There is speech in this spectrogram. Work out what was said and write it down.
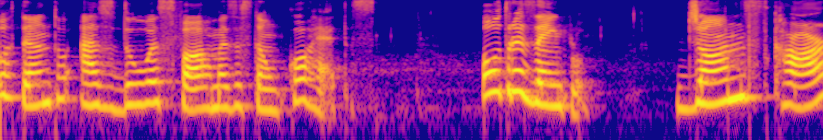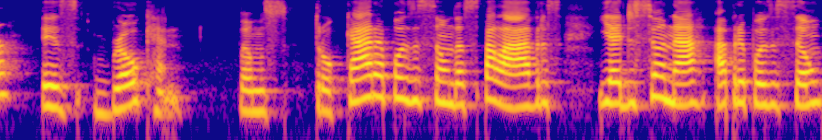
Portanto, as duas formas estão corretas. Outro exemplo: John's car is broken. Vamos trocar a posição das palavras e adicionar a preposição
